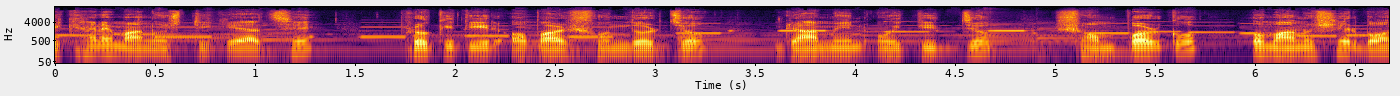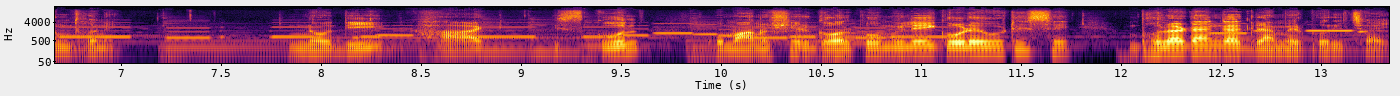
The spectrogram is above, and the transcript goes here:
এখানে মানুষ টিকে আছে প্রকৃতির অপার সৌন্দর্য, গ্রামীণ ঐতিহ্য, সম্পর্ক ও মানুষের বন্ধনে। নদী, হাট, স্কুল ও মানুষের গল্প মিলেই গড়ে উঠেছে ভোলাডাঙ্গা গ্রামের পরিচয়।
